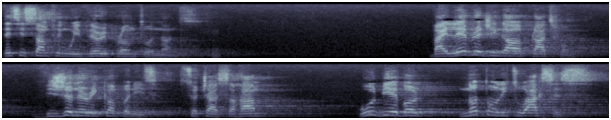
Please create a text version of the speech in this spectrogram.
This is something we're very proud to announce. By leveraging our platform, visionary companies such as Saham will be able not only to access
